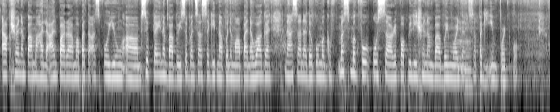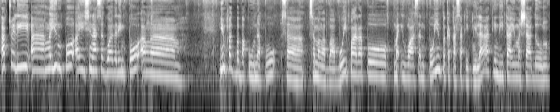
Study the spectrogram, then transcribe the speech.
action ng pamahalaan para mapataas po yung um, supply ng baboy sa bansa sa gitna po ng mga panawagan na sana daw po mag, mas mag-focus sa repopulation ng baboy more than sa pag import po? Actually, ah, ngayon po ay sinasagwa na rin po ang ah, yung pagbabakuna po sa sa mga baboy para po maiwasan po yung pagkakasakit nila at hindi tayo masyadong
